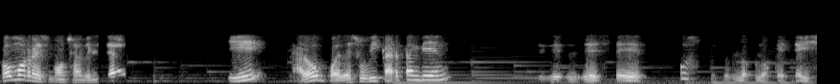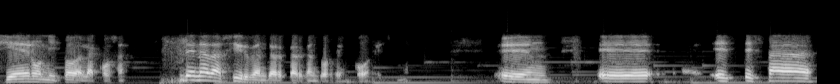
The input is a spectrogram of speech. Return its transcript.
Como responsabilidad y, claro, puedes ubicar también eh, este, pues, lo, que te hicieron y toda la cosa. De nada sirve andar cargando rencores. Eh, esta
